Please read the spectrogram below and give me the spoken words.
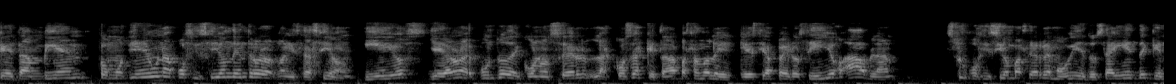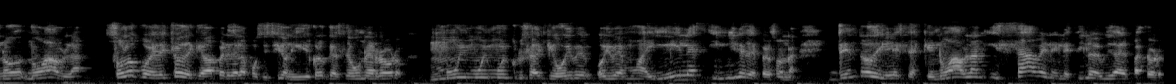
que también, como tienen una posición dentro de la organización y ellos llegaron al punto de conocer las cosas que estaban pasando en la iglesia, pero si ellos hablan, su posición va a ser removida. Entonces hay gente que no, no habla solo por el hecho de que va a perder la posición. Y yo creo que ese es un error muy, muy, muy crucial que hoy, hoy vemos. Hay miles y miles de personas dentro de iglesias que no hablan y saben el estilo de vida del pastor,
